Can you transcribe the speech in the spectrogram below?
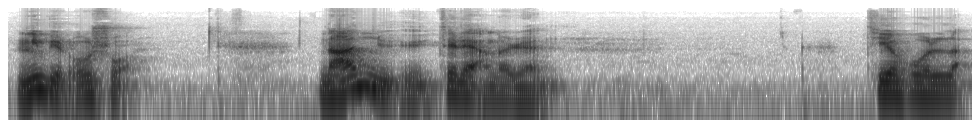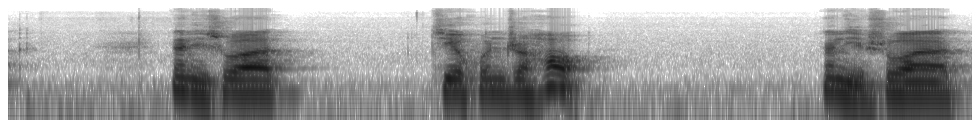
你比如说。男女这两个人结婚了，那你说结婚之后，那你说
